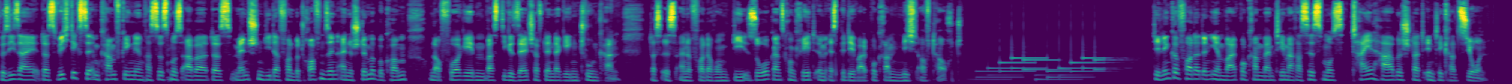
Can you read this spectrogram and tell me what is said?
Für sie sei das Wichtigste im Kampf gegen den Rassismus aber, dass Menschen, die davon betroffen sind, eine Stimme bekommen und auch vorgeben, was die Gesellschaft denn dagegen tun kann. Das ist eine Forderung, die so ganz konkret im SPD-Wahlprogramm nicht auftaucht. Die Linke fordert in ihrem Wahlprogramm beim Thema Rassismus Teilhabe statt Integration.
